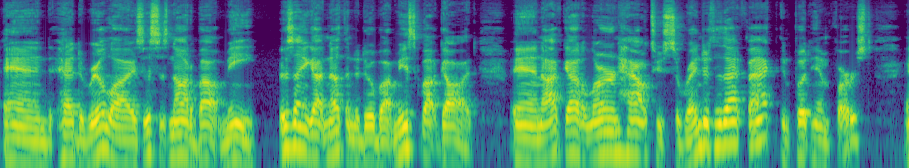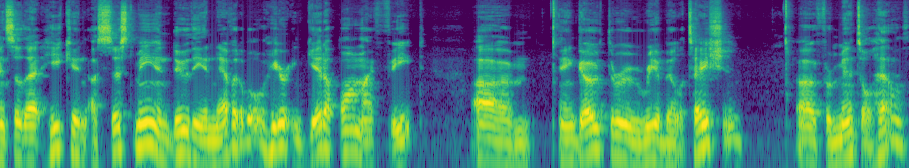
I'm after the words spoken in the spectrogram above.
and had to realize this is not about me. This ain't got nothing to do about me. It's about God, and I've got to learn how to surrender to that fact and put Him first, and so that He can assist me and do the inevitable here and get up on my feet, um, and go through rehabilitation uh, for mental health.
